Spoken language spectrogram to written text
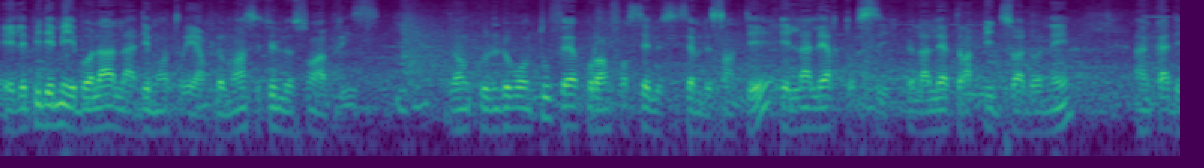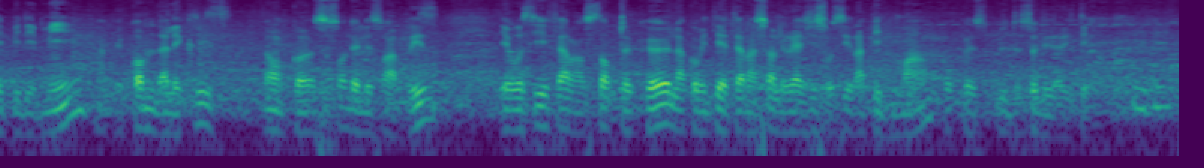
Et l'épidémie Ebola l'a démontré amplement, c'est une leçon apprise. Donc nous devons tout faire pour renforcer le système de santé et l'alerte aussi, que l'alerte rapide soit donnée en cas d'épidémie, comme dans les crises. Donc euh, ce sont des leçons apprises et aussi faire en sorte que la communauté internationale réagisse aussi rapidement pour que plus de solidarité. Mhm.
